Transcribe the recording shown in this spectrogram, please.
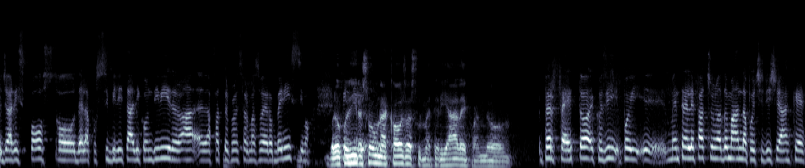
già risposto della possibilità di condividere, ah, eh, ha fatto il professor Masoero benissimo. Volevo Quindi... dire solo una cosa sul materiale quando Perfetto, e così poi eh, mentre le faccio una domanda poi ci dice anche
